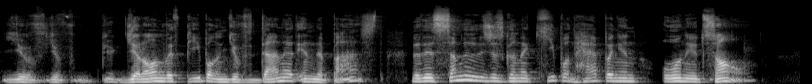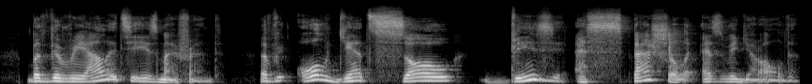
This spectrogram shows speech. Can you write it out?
you've you've you get on with people and you've done it in the past, that there's something that's just gonna keep on happening on its own. But the reality is, my friend, that we all get so busy, especially as we get older.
